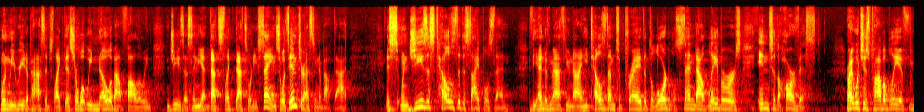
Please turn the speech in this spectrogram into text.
when we read a passage like this or what we know about following Jesus. And yet, that's like, that's what he's saying. So, what's interesting about that is when Jesus tells the disciples then, at the end of Matthew 9, he tells them to pray that the Lord will send out laborers into the harvest, right? Which is probably, if you're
